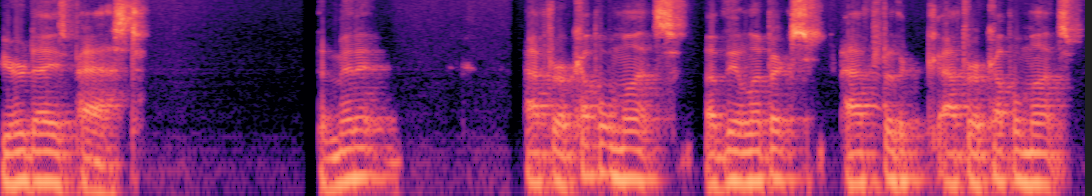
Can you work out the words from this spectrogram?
your days passed the minute after a couple months of the olympics after the after a couple months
